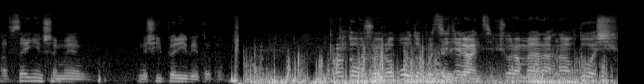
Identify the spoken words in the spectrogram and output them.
а все інше ми, ми пері викропимо. Продовжую роботу по цій ділянці. Вчора мене нагнав дощ.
